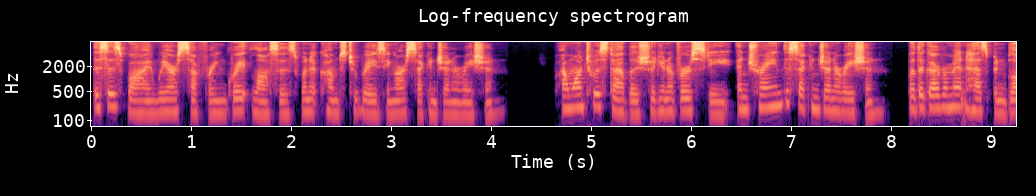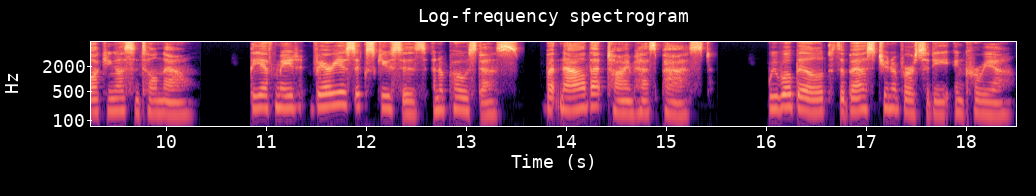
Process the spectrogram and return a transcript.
This is why we are suffering great losses when it comes to raising our second generation. I want to establish a university and train the second generation but the government has been blocking us until now. They have made various excuses and opposed us, but now that time has passed. We will build the best university in Korea.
